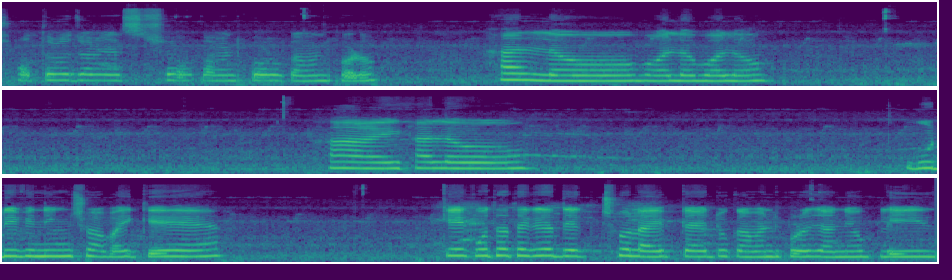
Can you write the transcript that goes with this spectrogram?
সতেরো জন এসছো কমেন্ট করো কমেন্ট করো। হ্যালো বলো বলো। হাই হ্যালো গুড ইভিনিং সবাইকে। কে কোথা থেকে দেখছ লাইভটা একটু কমেন্ট করে জানিও প্লিজ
